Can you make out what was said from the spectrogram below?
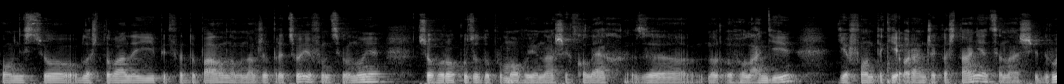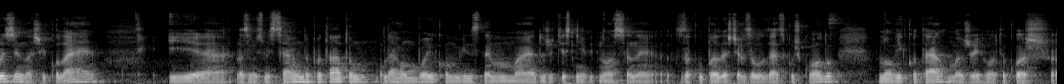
повністю облаштували її під твердопаливно. Вона вже працює, функціонує. Цього року за допомогою наших колег з Голландії є фонд такий оранже каштання Це наші друзі, наші колеги. І е, разом з місцевим депутатом Олегом Бойком він з ним має дуже тісні відносини. Закупили ще в Залозецьку школу новий котел. Ми вже його також е,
